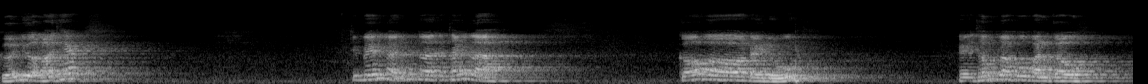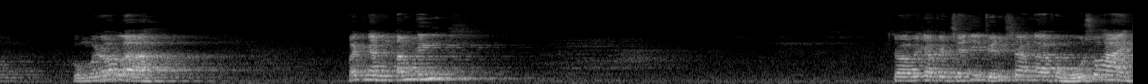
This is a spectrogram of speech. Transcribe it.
cửa nhựa lõi thép. Tiếp đến là chúng ta sẽ thấy là có đầy đủ hệ thống lavabo bàn cầu. Cùng với đó là vách ngăn tắm kính. Rồi bây giờ mình sẽ di chuyển sang à, phòng ngủ số 2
